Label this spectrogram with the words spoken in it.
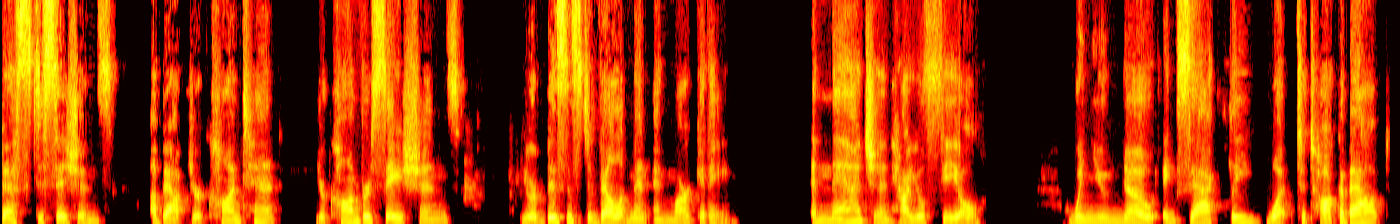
best decisions about your content, your conversations, your business development and marketing. Imagine how you'll feel when you know exactly what to talk about,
